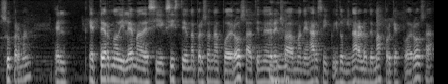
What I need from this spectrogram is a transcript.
Superman, el eterno dilema de si existe una persona poderosa, tiene derecho a manejarse y, y dominar a los demás porque es poderosa.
